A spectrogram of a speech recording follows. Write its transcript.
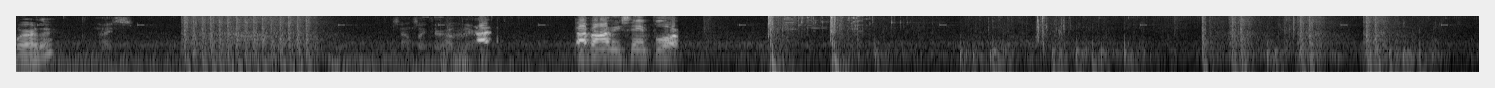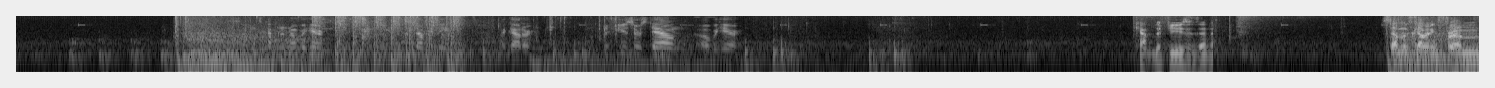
Where are they? Nice. Sounds like they're out there. Guy guy behind me, same floor. Someone's coming in over here. Deputy, I got her. Diffuser's down over here. Camp diffusers in it. Someone's coming from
